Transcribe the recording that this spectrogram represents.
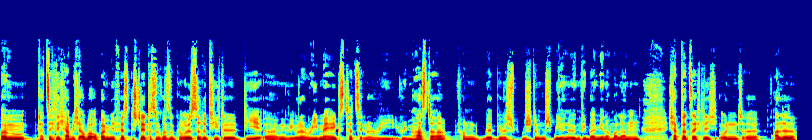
ähm, tatsächlich habe ich aber auch bei mir festgestellt, dass sogar so größere Titel, die äh, irgendwie oder Remakes tatsächlich oder Re Remaster von be bestimmten Spielen irgendwie bei mir nochmal landen. Ich habe tatsächlich und äh, alle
